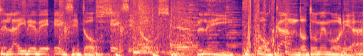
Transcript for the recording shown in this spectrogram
el aire de éxitos. Éxitos. Play, tocando tu memoria.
